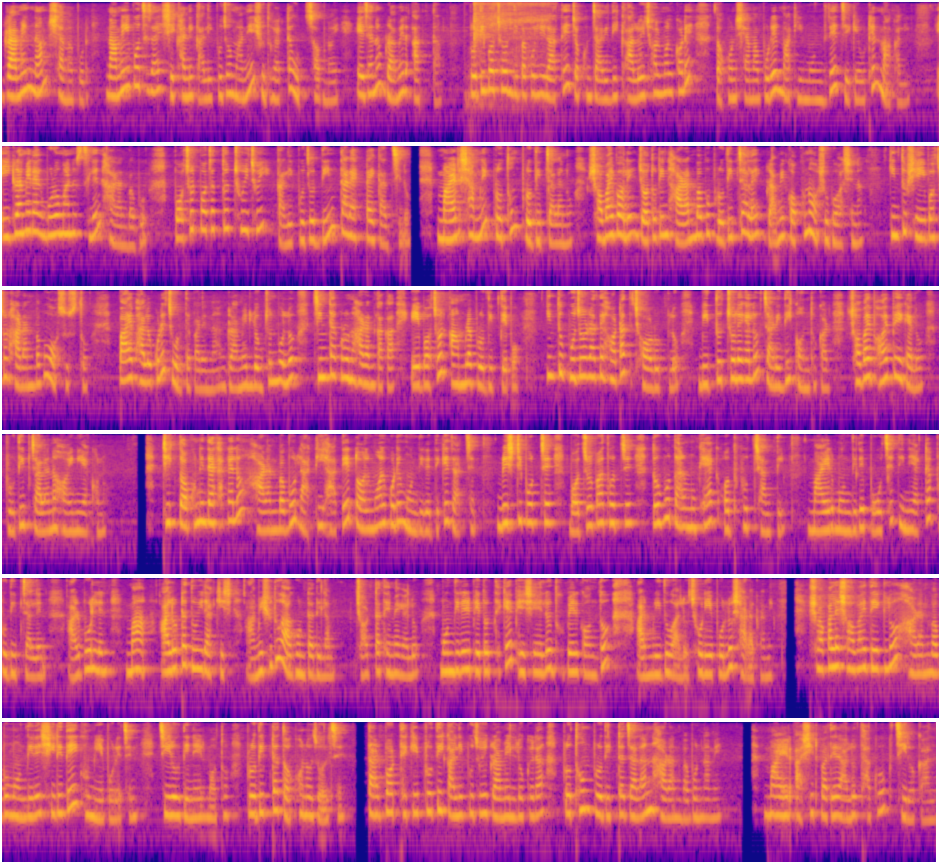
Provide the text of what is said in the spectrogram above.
গ্রামের নাম শ্যামাপুর। নামেই বোঝা যায়, সেখানে কালী পুজো মানে শুধু একটা উৎসব নয়, এ যেন গ্রামের আত্মা। প্রতি বছর দীপাবলি রাতে যখন চারিদিক আলোয় ঝলমল করে, তখন শ্যামাপুরের মাটির মন্দিরে জেগে ওঠেন মা কালী। এই গ্রামের এক বুড়ো মানুষ ছিলেন হারানবাবু। বছর পঁচাত্তর ছুঁই ছুঁই কালী পুজোর দিন তার একটাই কাজ ছিল, মায়ের সামনে প্রথম প্রদীপ জ্বালানো। সবাই বলে, যতদিন হারানবাবু প্রদীপ জ্বালায়, গ্রামে কখনো অশুভ আসে না। কিন্তু সেই বছর হারানবাবু অসুস্থ। পায়ে ভালো করে চলতে পারেন না। গ্রামের লোকজন বলল, চিন্তা করুন হারান কাকা, এ বছর আমরা প্রদীপ দেব। কিন্তু পুজোর রাতে হঠাৎ ঝড় উঠল। বিদ্যুৎ চলে গেল, চারিদিক অন্ধকার। সবাই ভয় পেয়ে গেল। প্রদীপ জ্বালানো হয়নি এখনও। ঠিক তখনই দেখা গেল হারানবাবু লাঠি হাতে টলমল করে মন্দিরের দিকে যাচ্ছেন। বৃষ্টি পড়ছে, বজ্রপাত হচ্ছে, তবু তার মুখে এক অদ্ভুত শান্তি। মায়ের মন্দিরে পৌঁছে তিনি একটা প্রদীপ জ্বাললেন আর বললেন, মা, আলোটা তুই রাখিস, আমি শুধু আগুনটা দিলাম। ঝড়টা থেমে গেল। মন্দিরের ভেতর থেকে ভেসে এলো ধূপের গন্ধ আর মৃদু আলো ছড়িয়ে পড়ল সারা গ্রামে। সকালে সবাই দেখল হারানবাবু মন্দিরের সিঁড়িতেই ঘুমিয়ে পড়েছেন, চিরদিনের মতো। প্রদীপটা তখনও জ্বলছে। তারপর থেকে প্রতি কালী পুজোয় গ্রামের লোকেরা প্রথম প্রদীপটা জ্বালান হারানবাবুর নামে। মায়ের আশীর্বাদের আলো থাকুক চিরকাল।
